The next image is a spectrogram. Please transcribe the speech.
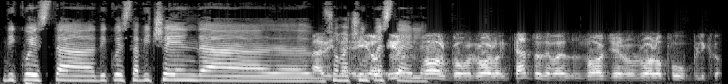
di questa, di questa vicenda, Ma insomma, dice, 5 io, Stelle? Io svolgo un ruolo, intanto devo svolgere un ruolo pubblico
